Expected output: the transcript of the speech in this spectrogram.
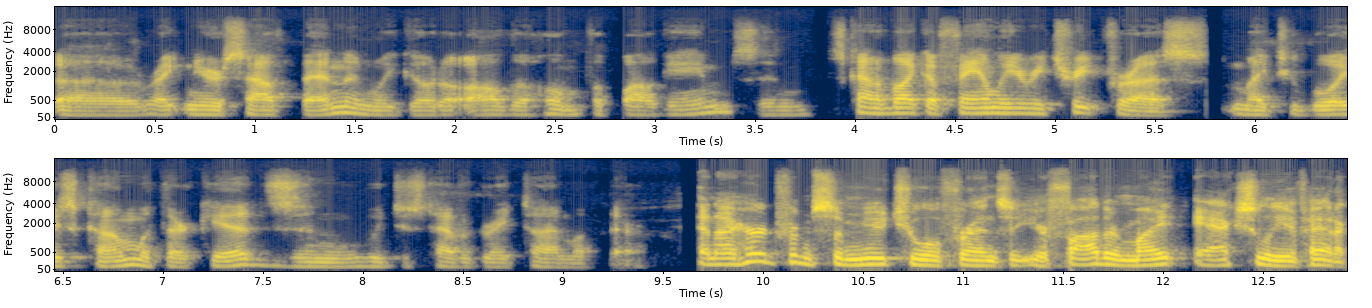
uh, right near South Bend, and we go to all the home football games. And it's kind of like a family retreat for us. My two boys come with their kids, and we just have a great time up there. And I heard from some mutual friends that your father might actually have had a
